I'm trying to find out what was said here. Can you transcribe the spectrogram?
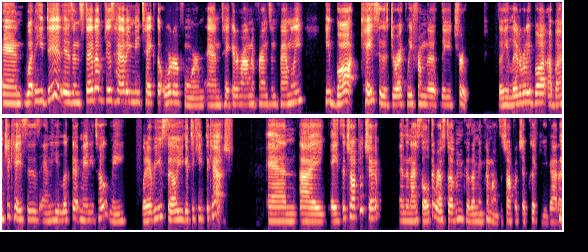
and what he did is instead of just having me take the order form and take it around to friends and family, he bought cases directly from the, the troop. So he literally bought a bunch of cases and he looked at me and he told me, whatever you sell, you get to keep the cash. And I ate the chocolate chip and then I sold the rest of them because I mean, come on, it's a chocolate chip cookie. You gotta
